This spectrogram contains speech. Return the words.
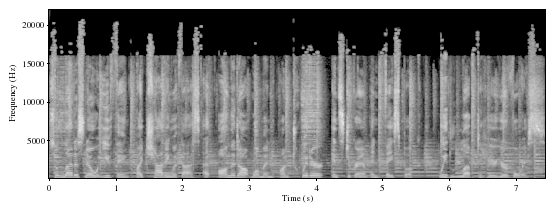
So let us know what you think by chatting with us at On the Dot Woman on Twitter, Instagram, and Facebook. We'd love to hear your voice.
